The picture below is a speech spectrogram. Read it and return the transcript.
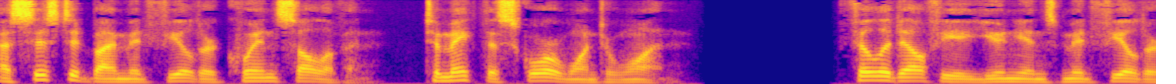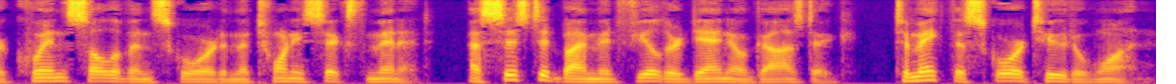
assisted by midfielder Quinn Sullivan, to make the score 1 1. Philadelphia Union's midfielder Quinn Sullivan scored in the 26th minute, assisted by midfielder Daniel Gazdag, to make the score 2 1.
